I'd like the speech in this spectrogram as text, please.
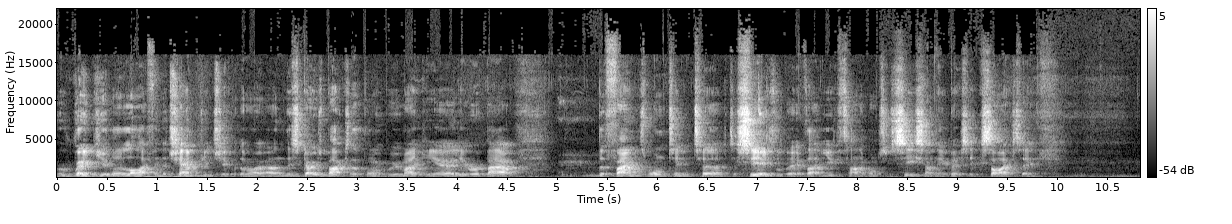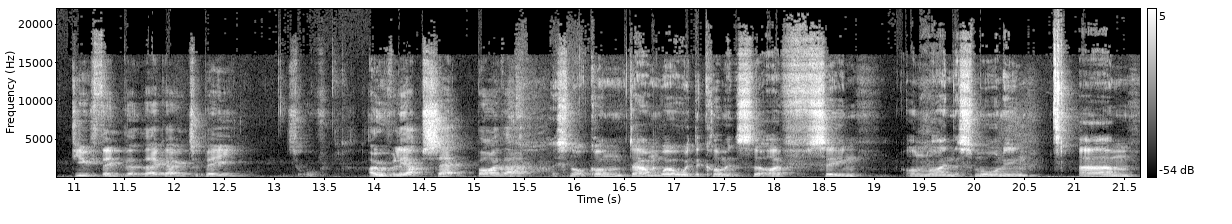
regular life in the Championship at the moment. And this goes back to the point we were making earlier about the fans wanting to, to see a little bit of that youth talent, wanting to see something a bit exciting. Do you think that they're going to be sort of overly upset by that? It's not gone down well with the comments that I've seen online this morning. Um,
